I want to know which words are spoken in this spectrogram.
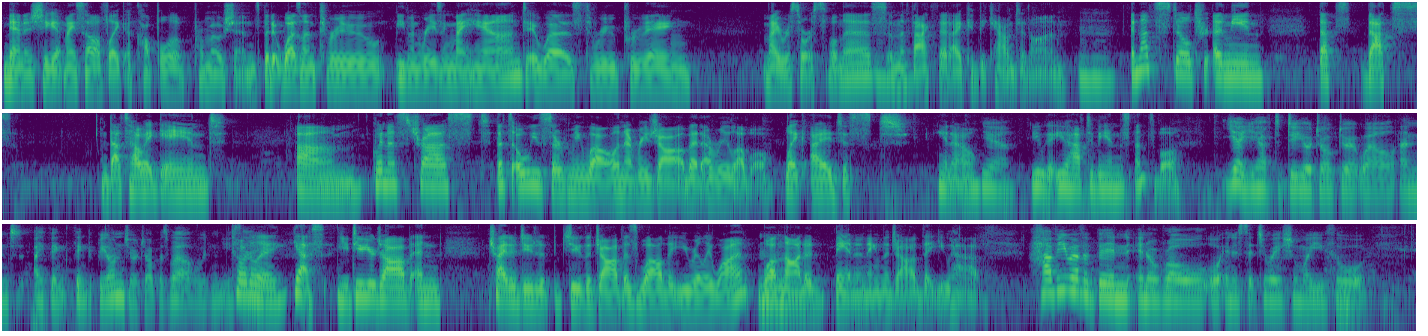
managed to get myself like a couple of promotions, but it wasn't through even raising my hand. It was through proving my resourcefulness and the fact that I could be counted on. And that's still true. I mean, that's that's that's how I gained um, Gwyneth's trust. That's always served me well in every job at every level. Like I just, you know, Yeah. you you have to be indispensable. Yeah, you have to do your job, do it well, and I think think beyond your job as well, wouldn't you? say? Totally. Yes, you do your job and try to do do the job as well that you really want, while mm-hmm. not abandoning the job that you have. Have you ever been in a role or in a situation where you thought,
